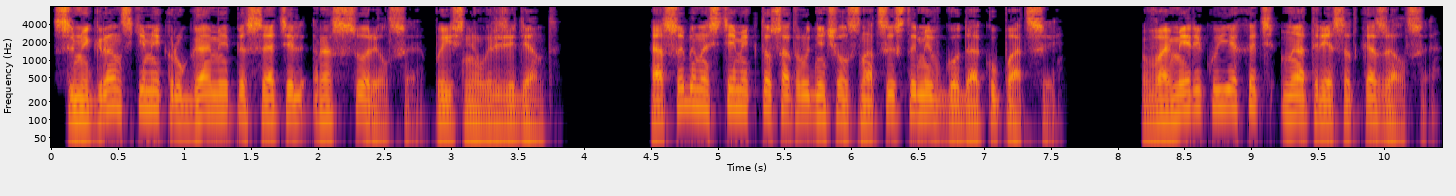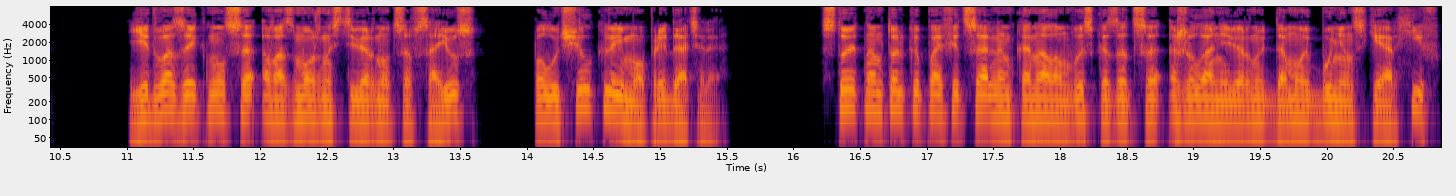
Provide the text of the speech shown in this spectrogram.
С эмигрантскими кругами писатель рассорился, пояснил резидент. Особенно с теми, кто сотрудничал с нацистами в годы оккупации. В Америку ехать наотрез отказался. Едва заикнулся о возможности вернуться в Союз, получил клеймо предателя. Стоит нам только по официальным каналам высказаться о желании вернуть домой Бунинский архив,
